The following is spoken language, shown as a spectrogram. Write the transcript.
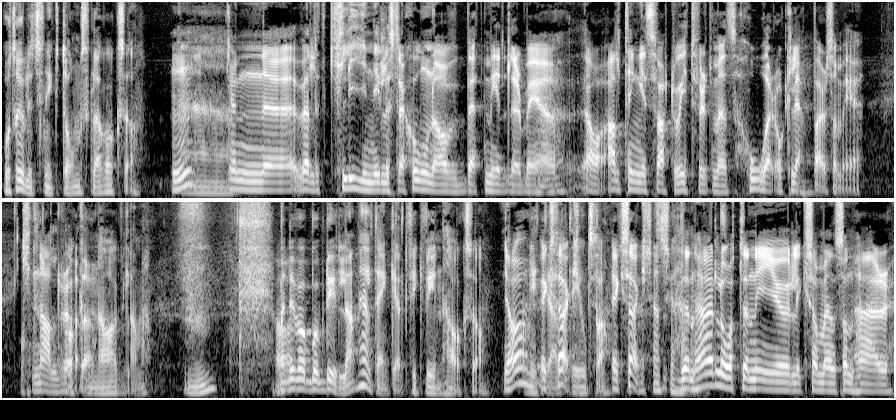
Otroligt snyggt omslag också. En eh, väldigt clean illustration av Bette Midler med ja, allting i svart och vitt förutom ens hår och läppar som är knallröda. Och naglarna. Mm. Men det var Bob Dylan helt enkelt, fick vi in här också. Ja, exakt. alltihopa. Exakt. Den här låten är ju liksom en sån här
